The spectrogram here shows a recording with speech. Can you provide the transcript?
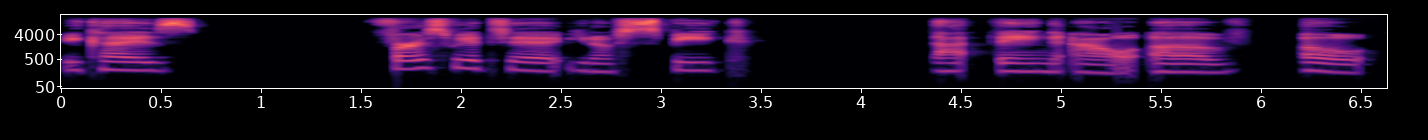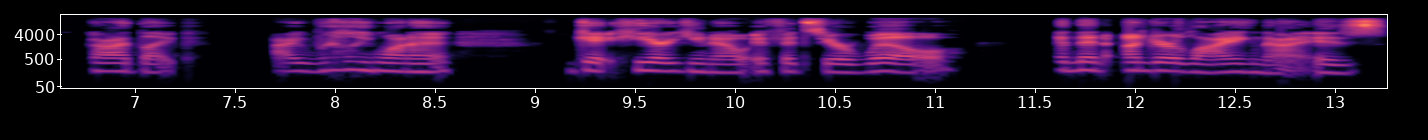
because first we had to, you know, speak that thing out of, oh, God, like, I really want to get here, you know, if it's your will. And then underlying that is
